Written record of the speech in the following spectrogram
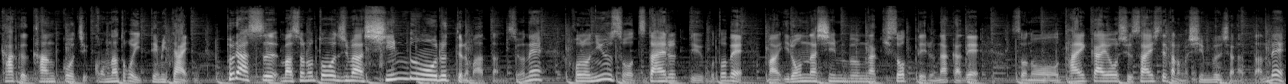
各観光地こんなとこ行ってみたい。プラス、まあ、その当時は新聞を売るっていうのもあったんですよね。このニュースを伝えるっていうことで、まあ、いろんな新聞が競っている中でその大会を主催してたのが新聞社だったんで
